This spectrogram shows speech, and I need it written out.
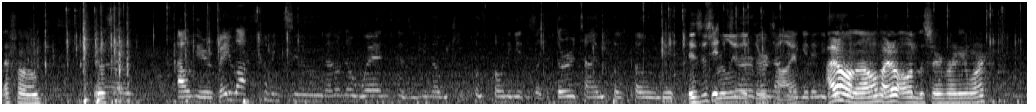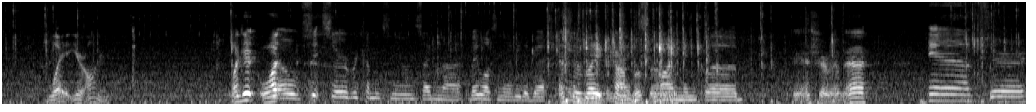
That's home. It was. out here. Velox coming soon. I don't know when, because you know we keep postponing it. It's like the third time we postponed it. Is this Shit really the third time? I don't know. I don't own the server anymore. What? Your honor. What did what? No, shit server coming soon, so I'm not. Gonna be the best. That's Gonna just like the combo nice stuff. Lineman club. Yeah, sure, man. Uh, Yeah, sure.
